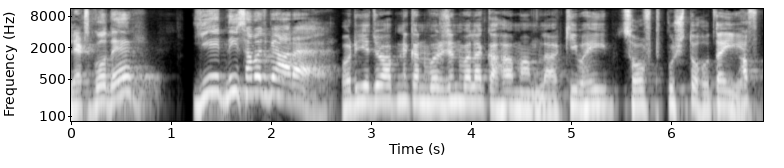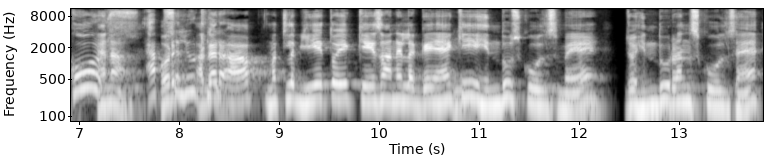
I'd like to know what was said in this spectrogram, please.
लेट्स गो देयर ये नहीं समझ में आ रहा है। और ये जो आपने कन्वर्जन वाला कहा मामला कि भाई सॉफ्ट पुश तो होता ही है Of course, है ना? और अगर आप मतलब ये तो एक केस आने लग गए हैं कि हिंदू स्कूल्स में जो हिंदू रन स्कूल्स हैं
